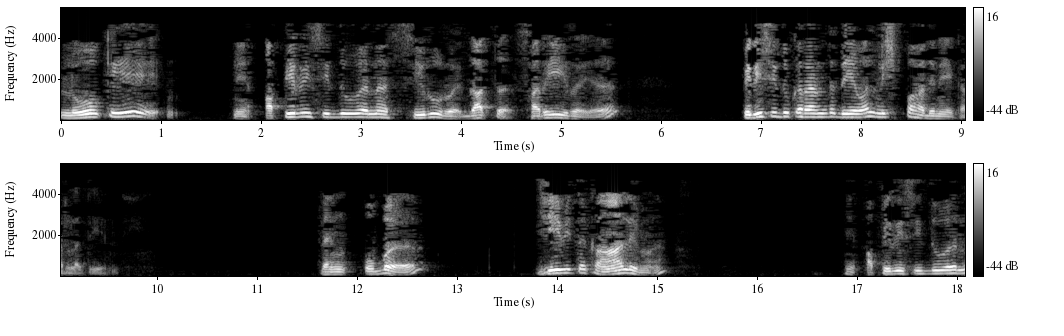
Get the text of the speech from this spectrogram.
ලෝකයේ මේ අපිරිසිදු වෙන සිරුර ගත ශරීරය පිරිසිදු කරන්න දේවල් නිෂ්පාදනය කරලා තියෙන්නේ. දැන් ඔබ ජීවිත කාලෙම මේ අපිරිසිදු වෙන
